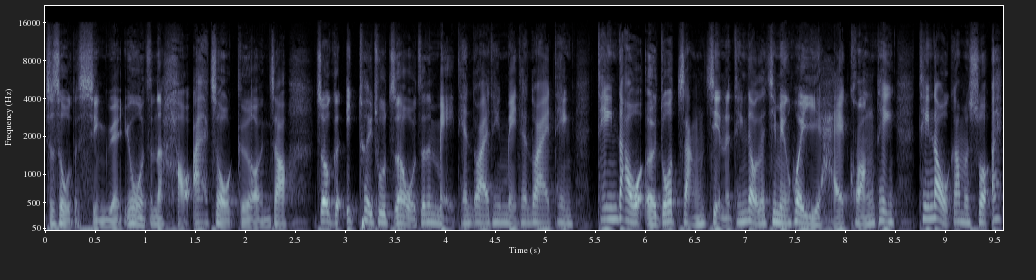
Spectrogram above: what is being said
这是我的心愿，因为我真的好爱这首歌哦。你知道这首歌一推出之后，我真的每天都爱听，每天都爱听，听到我耳朵长茧了，听到我在见面会也还狂听，听到我跟他们说：“哎，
